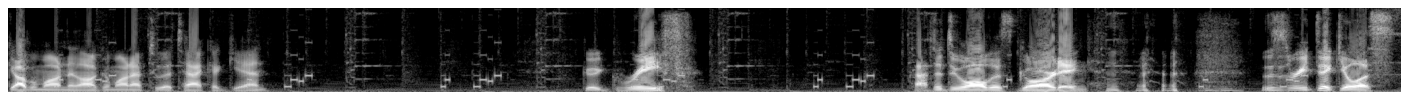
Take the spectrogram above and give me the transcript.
Gabumon and Agumon have to attack again? Good grief. I have to do all this guarding. this is ridiculous.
